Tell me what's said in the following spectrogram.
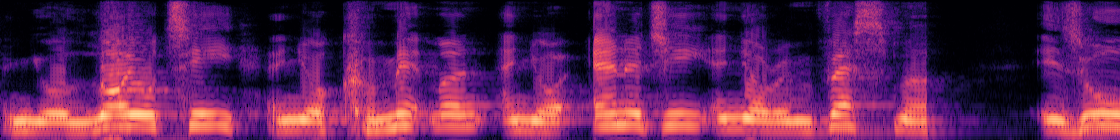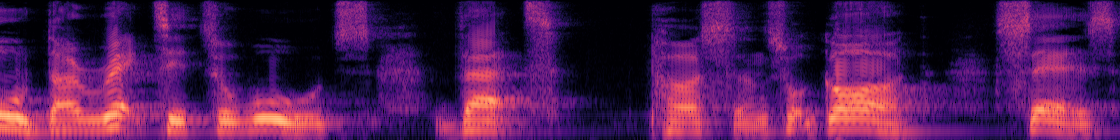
and your loyalty and your commitment and your energy and your investment is all directed towards that person. That's what God says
